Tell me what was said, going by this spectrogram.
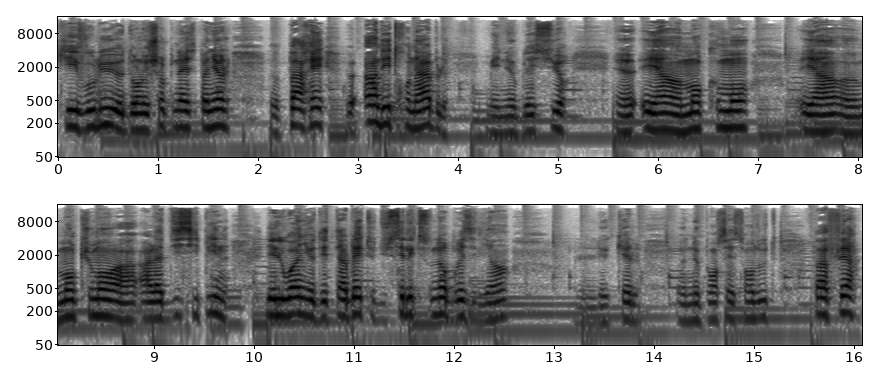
qui évolue dans le championnat espagnol, paraît indétrônable, mais une blessure et un manquement et un euh, manquement à, la discipline l'éloigne des tablettes du sélectionneur brésilien, lequel euh, ne pensait sans doute pas faire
